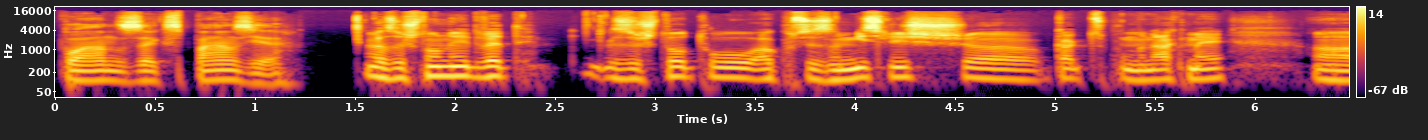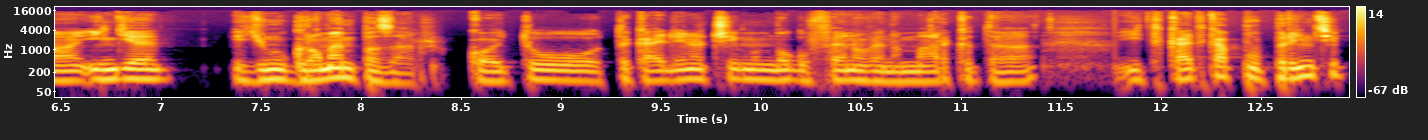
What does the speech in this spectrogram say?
план за експанзия? А защо не и двете? Защото ако се замислиш, както споменахме, Индия е един огромен пазар, който така или иначе има много фенове на марката и така и така по принцип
